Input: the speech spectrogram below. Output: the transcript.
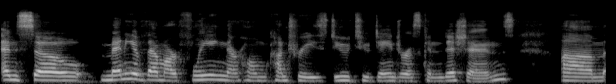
and so many of them are fleeing their home countries due to dangerous conditions um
